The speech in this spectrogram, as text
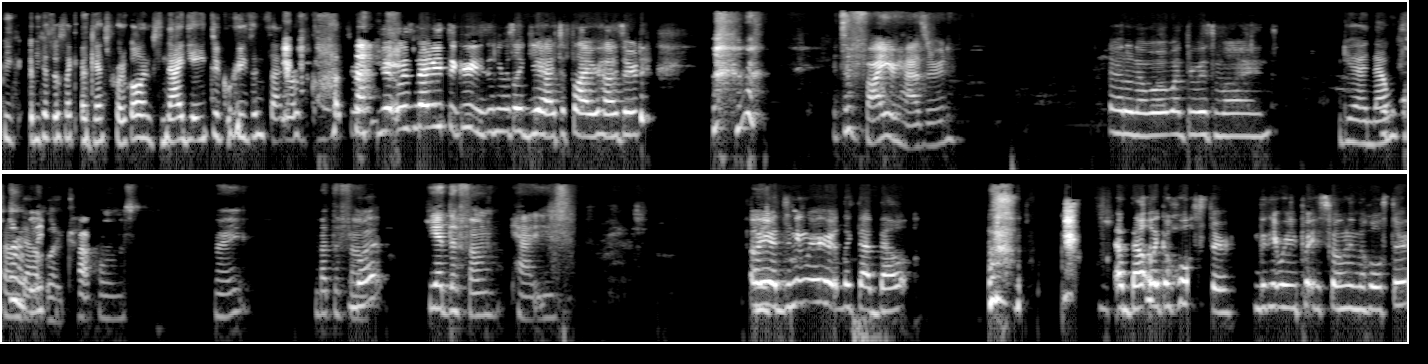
because it was like against protocol and it was 98 degrees inside of our classroom? yeah, it was 98 degrees, and he was like, "Yeah, it's a fire hazard." it's a fire hazard I don't know what went through his mind. Yeah, and now we found out like about phones, right? About the phone. What? He had the phone caddies. Oh yeah, didn't he wear like that belt? A belt like a holster, with it where you put his phone in the holster.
